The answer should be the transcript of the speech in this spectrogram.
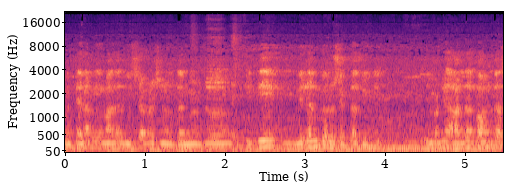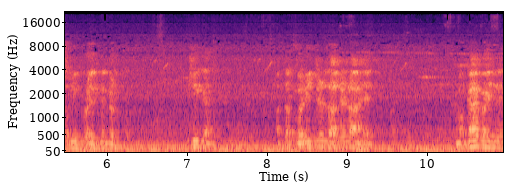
मग त्यांना मी माझा दुसरा प्रश्न होता. मी म्हटलं किती विलंब करू शकता तुम्ही? ते म्हटले अर्धा पाऊण तास मी प्रयत्न करतो. ठीक आहे. आता परिचय झालेला आहे. मग काय पाहिजे?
